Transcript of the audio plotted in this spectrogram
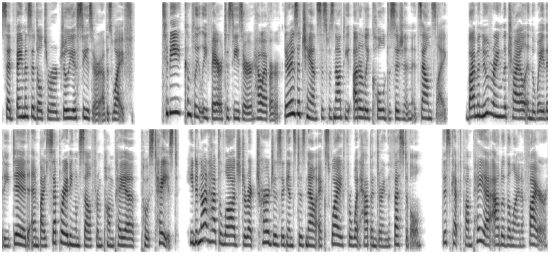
said famous adulterer Julius Caesar of his wife. To be completely fair to Caesar, however, there is a chance this was not the utterly cold decision it sounds like. By maneuvering the trial in the way that he did, and by separating himself from Pompeia post haste, he did not have to lodge direct charges against his now ex wife for what happened during the festival. This kept Pompeia out of the line of fire,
